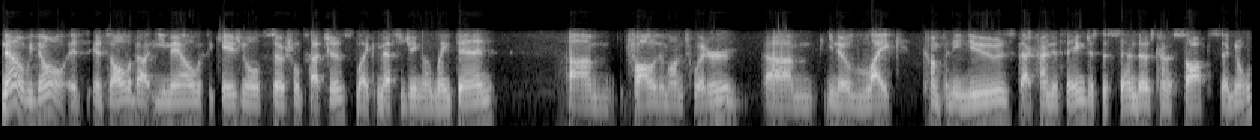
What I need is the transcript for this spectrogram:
No, we don't. It's it's all about email with occasional social touches like messaging on LinkedIn. Um, follow them on Twitter. Mm-hmm. Um, you know, like company news, that kind of thing, just to send those kind of soft signals.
